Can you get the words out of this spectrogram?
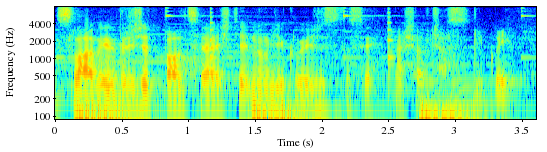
Slávě držet palce a ještě jednou děkuji, že jste si našel čas. Děkuji.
